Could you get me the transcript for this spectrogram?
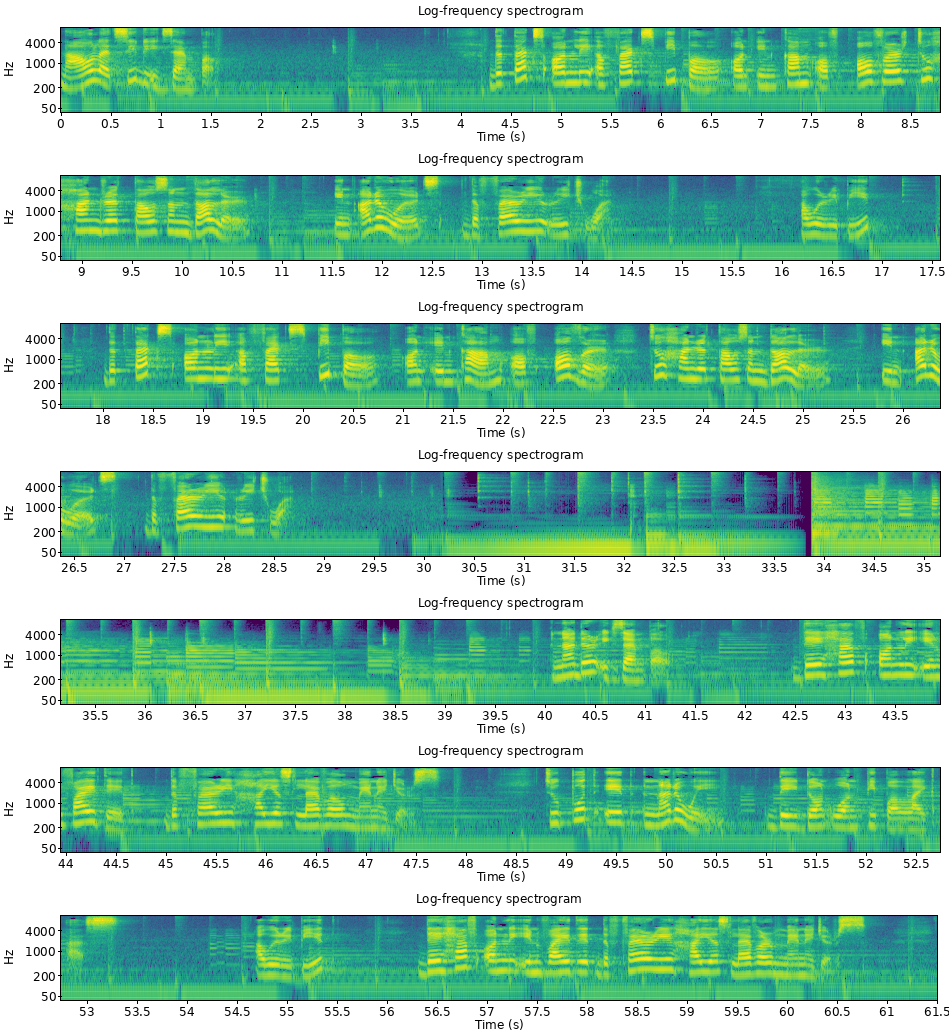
Now let's see the example. The tax only affects people on income of over $200,000. In other words, the very rich one. I will repeat the tax only affects people on income of over $200,000, in other words, the very rich one. Another example they have only invited the very highest level managers. To put it another way, they don't want people like us. I will repeat. They have only invited the very highest level managers.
